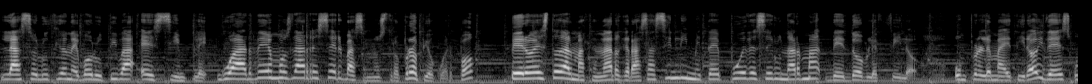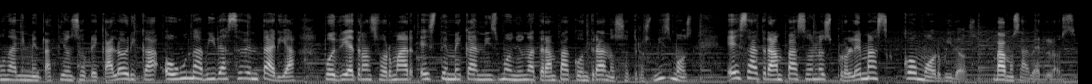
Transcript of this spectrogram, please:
La solución evolutiva es simple. Guardemos las reservas en nuestro propio cuerpo. Pero esto de almacenar grasa sin límite puede ser un arma de doble filo. Un problema de tiroides, una alimentación sobrecalórica o una vida sedentaria podría transformar este mecanismo en una trampa contra nosotros mismos. Esa trampa son los problemas comórbidos. Vamos a verlos.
